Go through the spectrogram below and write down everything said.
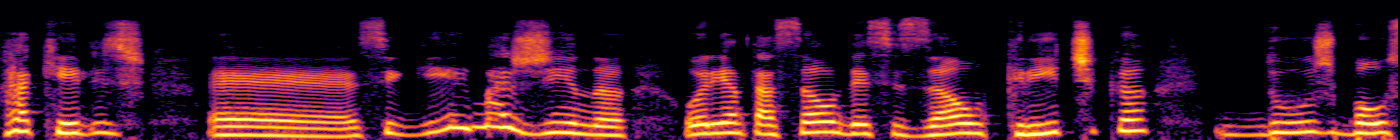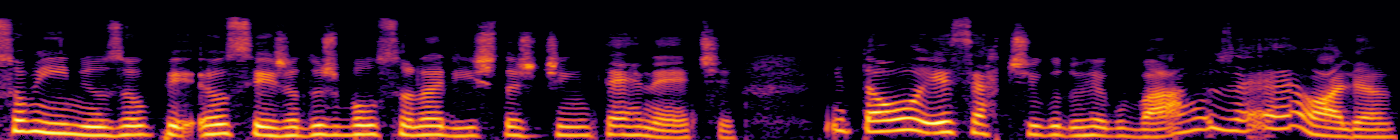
aqueles é, seguir, imagina, orientação, decisão, crítica dos bolsomínios, ou, ou seja, dos bolsonaristas de internet. Então, esse artigo do Rego Barros é, olha,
